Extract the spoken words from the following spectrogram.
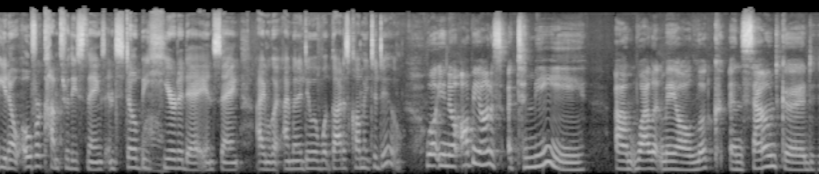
you know, overcome through these things and still be here today and saying, I'm, go- I'm going to do what God has called me to do? Well, you know, I'll be honest. Uh, to me, um, while it may all look and sound good,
